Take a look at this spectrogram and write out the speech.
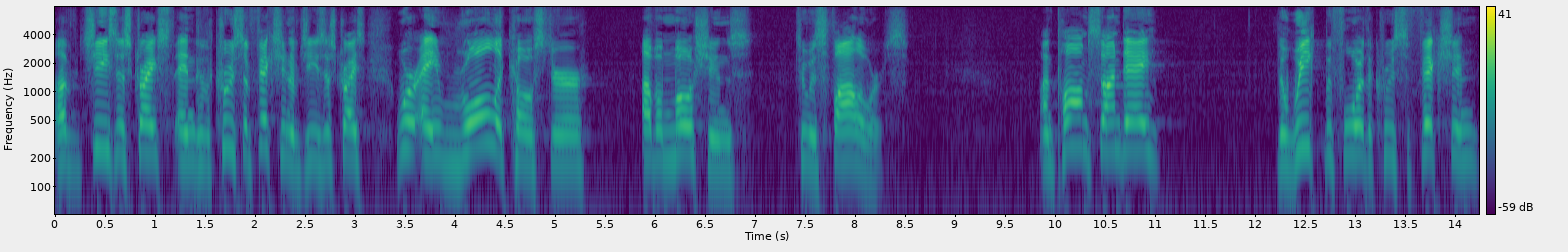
of, Jesus Christ and the crucifixion of Jesus Christ were a roller coaster of emotions to his followers. On Palm Sunday, the week before the crucifixion,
